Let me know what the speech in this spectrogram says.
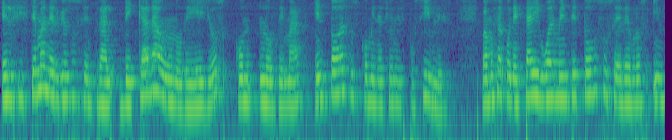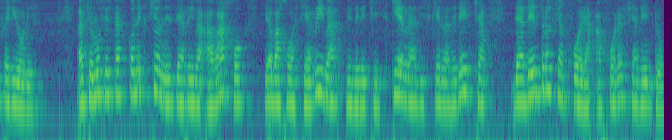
el sistema nervioso central de cada uno de ellos con los demás en todas sus combinaciones posibles. Vamos a conectar igualmente todos sus cerebros inferiores. Hacemos estas conexiones de arriba a abajo, de abajo hacia arriba, de derecha a izquierda, de izquierda a derecha, de adentro hacia afuera, afuera hacia adentro,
